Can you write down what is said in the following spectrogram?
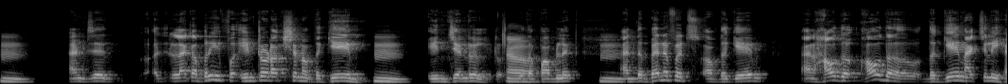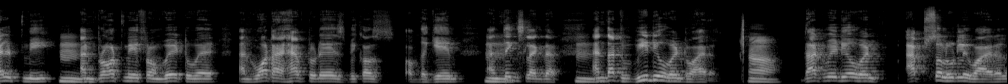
Hmm. and uh, like a brief introduction of the game Hmm. in general to, Oh. to the public and the benefits of the game and how the how the the game actually helped me and brought me from where to where and what I have today is because of the game and things like that. And that video went viral. Ah. That video went absolutely viral.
